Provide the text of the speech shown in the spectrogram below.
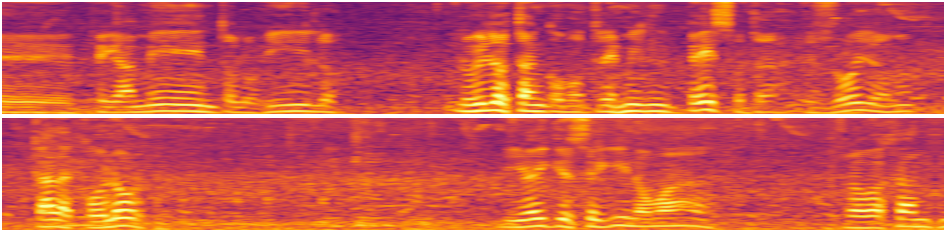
eh, pegamento, los hilos. Los hilos están como 3 mil pesos, está el rollo, ¿no? Cada color. Y hay que seguir nomás trabajando.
